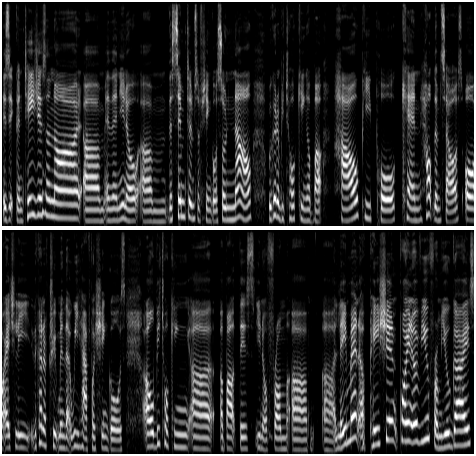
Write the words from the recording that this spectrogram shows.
is it contagious or not, um, and then you know um, the symptoms of shingle. So now we're going to be talking about how people can help themselves, or actually the kind of treatment that we have for shingles. I'll be talking uh, about this, you know, from um, a layman, a patient point of view, from you guys.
